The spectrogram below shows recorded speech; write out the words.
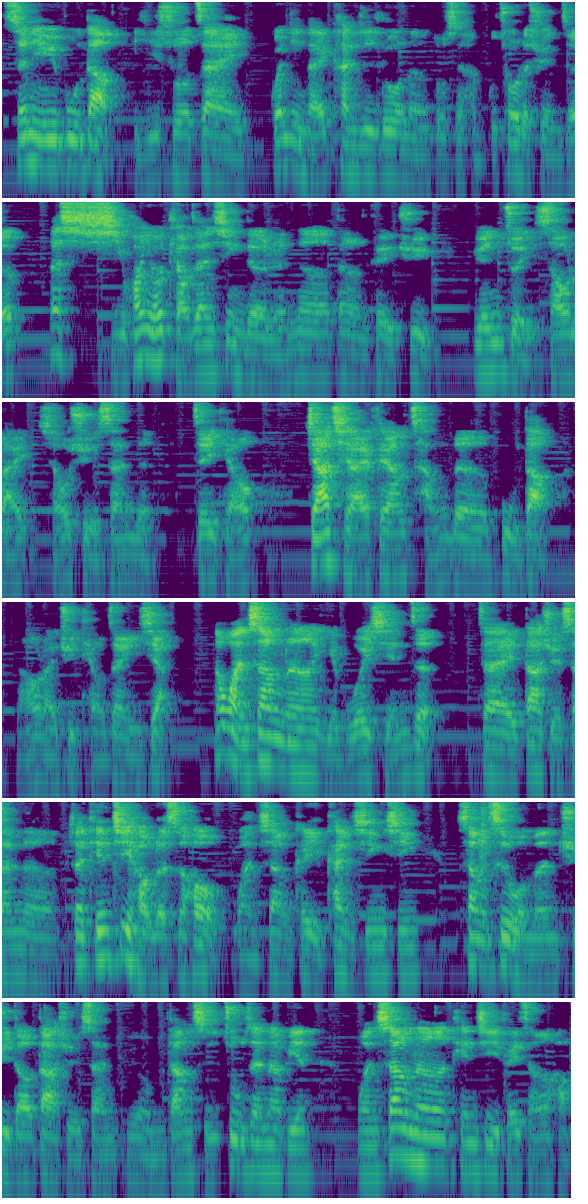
森林浴步道以及说在观景台看日落呢，都是很不错的选择。那喜欢有挑战性的人呢，当然可以去鸢嘴烧来小雪山的这一条加起来非常长的步道，然后来去挑战一下。那晚上呢，也不会闲着，在大雪山呢，在天气好的时候，晚上可以看星星。上次我们去到大雪山，因为我们当时住在那边。晚上呢，天气非常好，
